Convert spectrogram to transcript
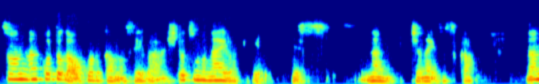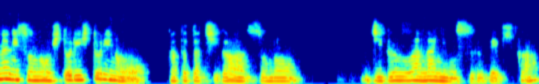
そんなことが起こる可能性は一つもないわけです。なんじゃないですか。なのに、その一人一人の方たちが、その自分は何をするべきか、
